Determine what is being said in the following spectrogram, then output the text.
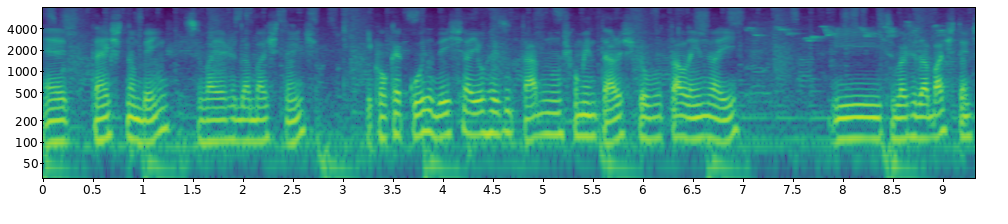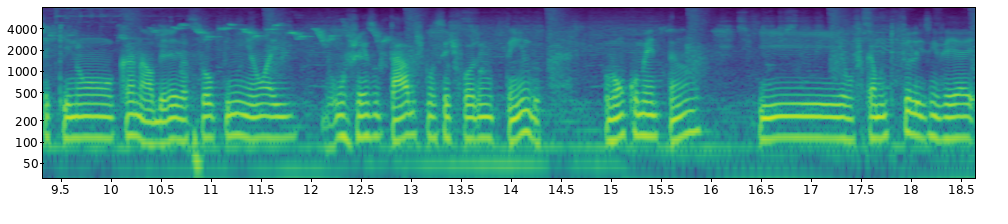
é, teste também, isso vai ajudar bastante. E qualquer coisa deixa aí o resultado nos comentários que eu vou estar tá lendo aí e isso vai ajudar bastante aqui no canal, beleza? Sua opinião aí, os resultados que vocês forem tendo, vão comentando e eu vou ficar muito feliz em ver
